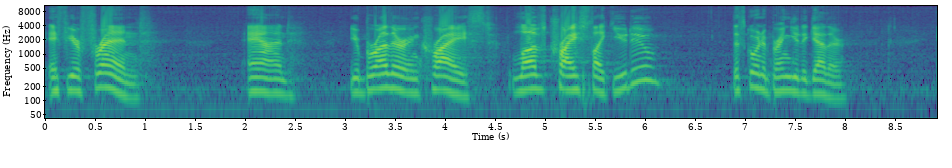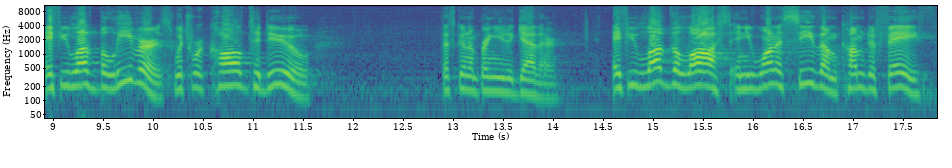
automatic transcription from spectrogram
If your friend and your brother in Christ loves Christ like you do, that's going to bring you together. If you love believers, which we're called to do, that's going to bring you together. If you love the lost and you want to see them come to faith,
